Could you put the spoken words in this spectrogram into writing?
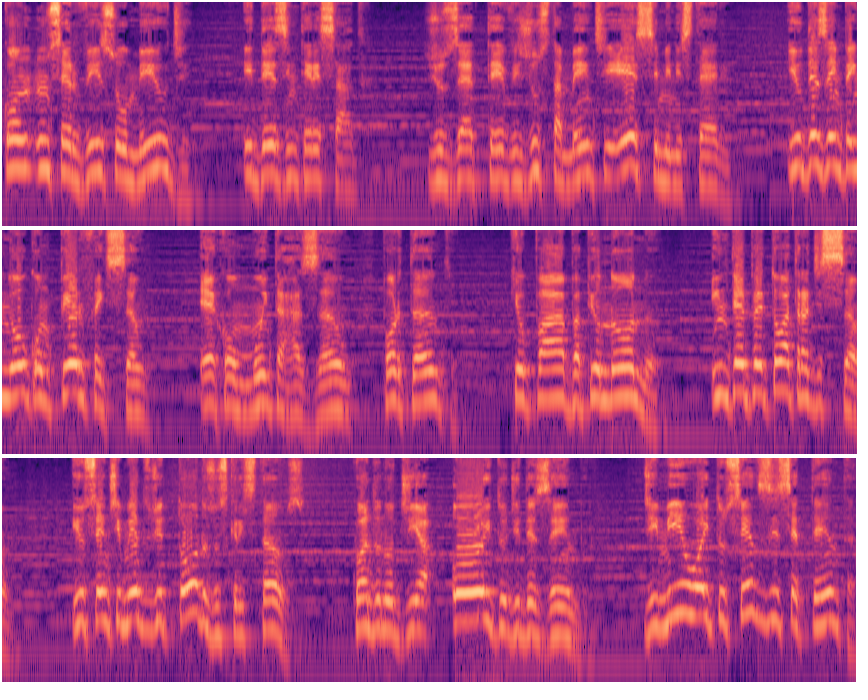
com um serviço humilde e desinteressado. José teve justamente esse ministério e o desempenhou com perfeição. É com muita razão, portanto, que o Papa Pio IX interpretou a tradição e o sentimento de todos os cristãos quando, no dia 8 de dezembro de 1870,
